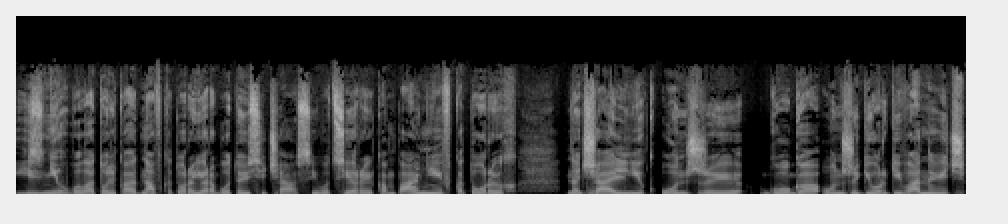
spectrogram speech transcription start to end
из них была только одна, в которой я работаю сейчас. И вот серые компании, в которых начальник, он же Гога, он же Георгий Иванович,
